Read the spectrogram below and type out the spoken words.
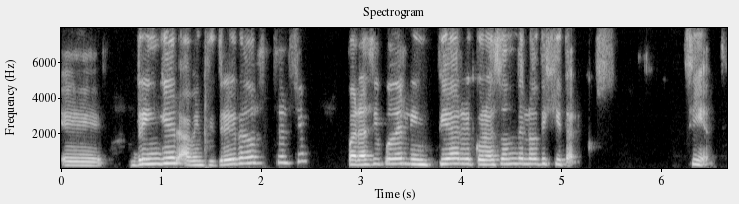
eh, Ringer a 23 grados Celsius para así poder limpiar el corazón de los digitálicos. Siguiente.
